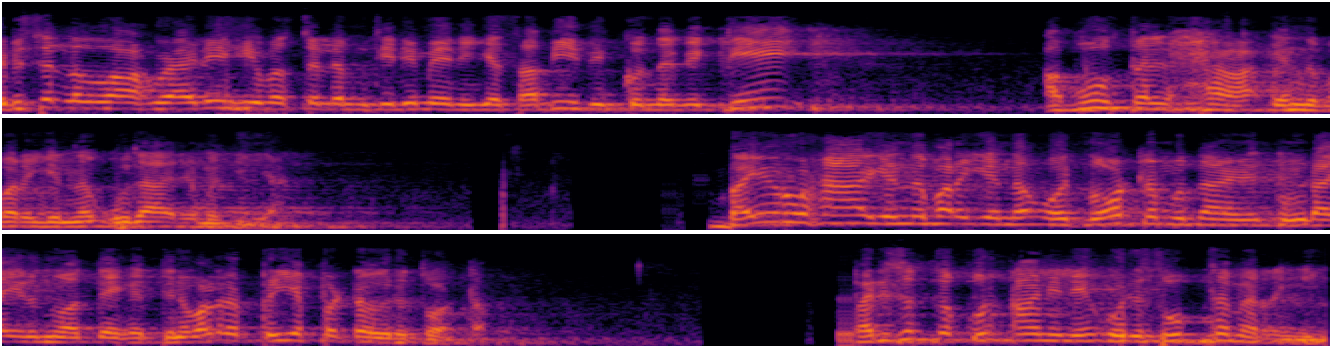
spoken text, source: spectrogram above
നബിസല്ലാഹു അലഹി വസ്ലം തിരുമേനിയെ സമീപിക്കുന്ന വ്യക്തി അബൂ തൽഹ എന്ന് പറയുന്ന ഉദാരമതിയാണ്. ബൈറുഹ എന്ന് പറയുന്ന ഒരു തോട്ടം ഉണ്ടായിരുന്നു അദ്ദേഹത്തിന്. വളരെ പ്രിയപ്പെട്ട ഒരു തോട്ടം. പരിശുദ്ധ ഖുർആനിലെ ഒരു സൂക്തം ഇറങ്ങി.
